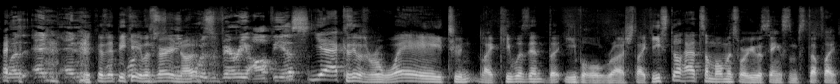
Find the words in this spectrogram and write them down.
Was, and and 'Cause it became- it was very no- was very obvious. Yeah, because it was way too like he wasn't the evil Rush. Like he still had some moments where he was saying some stuff like,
